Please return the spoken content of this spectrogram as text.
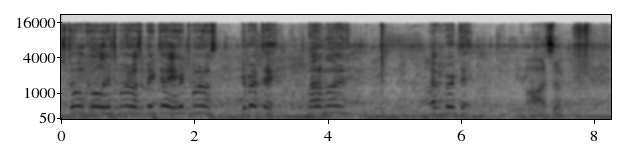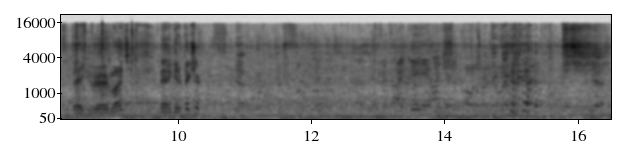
Stone Cold here. Tomorrow's a big day. Here tomorrow's your birthday. Bottom line, happy birthday. Awesome. Thank you very much. Man, get a picture? Yeah.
